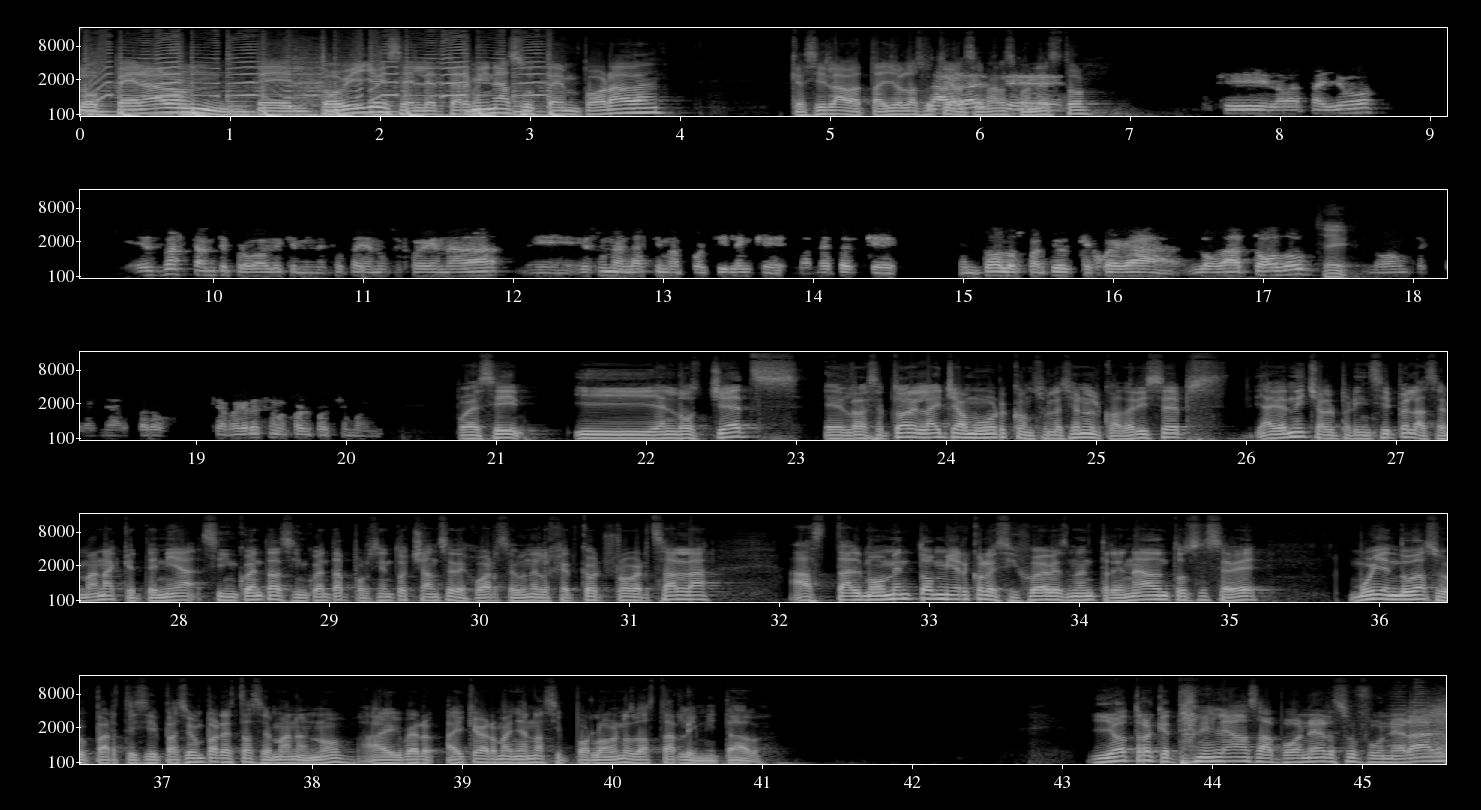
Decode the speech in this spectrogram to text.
lo operaron del tobillo y se le termina su temporada. Que sí la batalló las La últimas es semanas con esto. Sí, la batalló. Es bastante probable que Minnesota ya no se juegue nada. Eh, es una lástima por Thielen que la neta es que en todos los partidos que juega lo da todo. Sí. Lo vamos a extrañar, pero que regrese mejor el próximo año. Pues sí. Y en los Jets, el receptor Elijah Moore con su lesión en el cuadríceps, habían dicho al principio de la semana que tenía 50-50% chance de jugar según el head coach Robert Sala. Hasta el momento, miércoles y jueves no ha entrenado, entonces se ve muy en duda su participación para esta semana, ¿no? Hay, ver- hay que ver mañana si por lo menos va a estar limitado. Y otro que también le vamos a poner su funeral.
